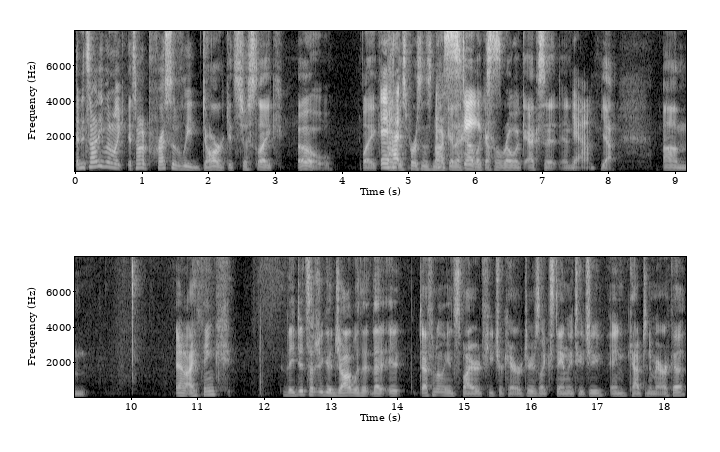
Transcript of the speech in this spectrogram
and it's not even like it's not oppressively dark. It's just like, oh, like oh, ha- this person's not gonna have like a heroic exit and Yeah. Yeah. Um and I think they did such a good job with it that it definitely inspired future characters like Stanley Tucci in Captain America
